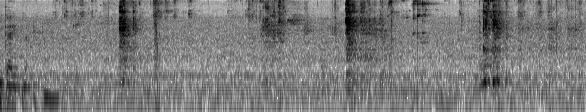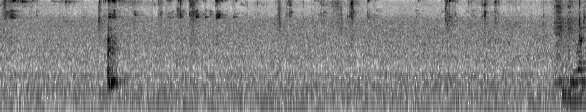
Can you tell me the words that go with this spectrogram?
ఈ టైప్లో రివర్స్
